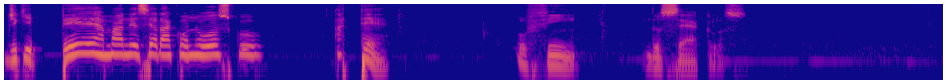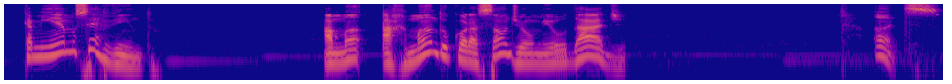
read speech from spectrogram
de que permanecerá conosco até o fim dos séculos. Caminhemos servindo, armando o coração de humildade. Antes,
